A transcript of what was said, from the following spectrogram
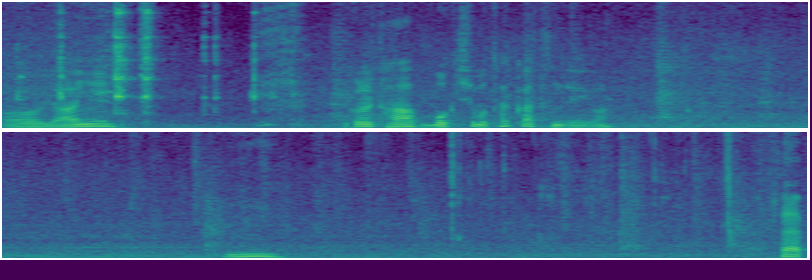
어, 양이 이걸 다 먹지 못할 것 같은데, 이거. 음. 셉.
